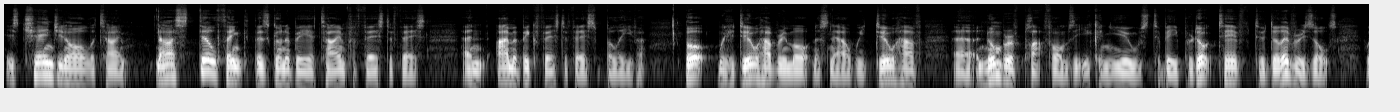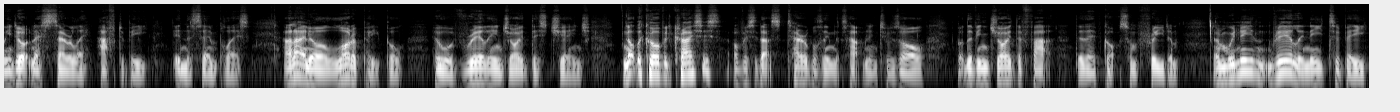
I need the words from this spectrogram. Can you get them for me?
is changing all the time. Now, I still think there's going to be a time for face to face, and I'm a big face to face believer. But we do have remoteness now. We do have uh, a number of platforms that you can use to be productive, to deliver results, you don't necessarily have to be in the same place. And I know a lot of people who have really enjoyed this change. Not the COVID crisis, obviously, that's a terrible thing that's happening to us all, but they've enjoyed the fact that they've got some freedom. And we need, really need to be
